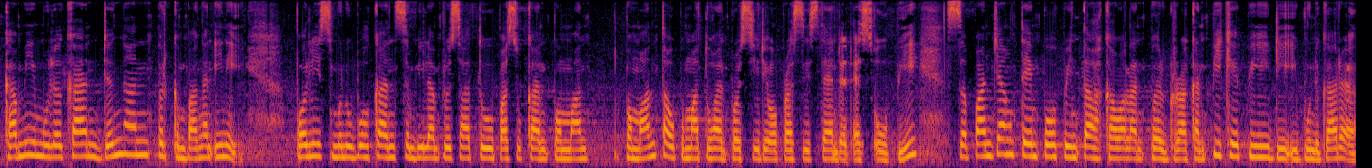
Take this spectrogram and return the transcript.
Kami mulakan dengan perkembangan ini. Polis menubuhkan 91 pasukan pemantau pematuhan prosedur operasi standard SOP sepanjang tempoh Perintah Kawalan Pergerakan PKP di Ibu Negara,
